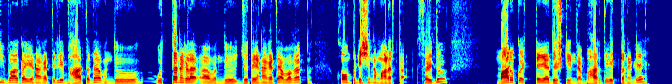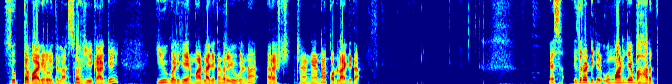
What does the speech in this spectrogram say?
ಇವಾಗ ಏನಾಗುತ್ತೆ? ಇಲ್ಲಿ ಭಾರತದ ಒಂದು ಉತ್ಪನ್ನಗಳ ಒಂದು ಜೊತೆ ಏನಾಗುತ್ತೆ? ಅವಾಗ ಕಾಂಪಿಟೇಷನ್ನ ಮಾಡುತ್ತೆ? ಸೊ ಇದು ಮಾರುಕಟ್ಟೆಯ ದೃಷ್ಟಿಯಿಂದ ಭಾರತೀಯ ಉತ್ಪನ್ನಗಳಿಗೆ ಸೂಕ್ತವಾಗಿರುವುದಿಲ್ಲ. ಸೊ ಹೀಗಾಗಿ ಇವುಗಳಿಗೆ ಏನು ಮಾಡಲಾಗಿದೆ ಅಂದರೆ ಇವುಗಳನ್ನ ರಕ್ಷಣೆಯನ್ನು ಕೊಡಲಾಗಿದೆ. ಎಸ್, ಇದರೊಟ್ಟಿಗೆ ಉಮಾನ್ಗೆ ಭಾರತ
